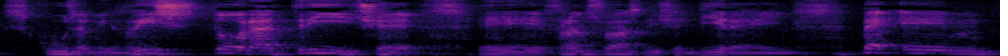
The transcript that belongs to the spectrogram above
scusami, ristoratrice, eh, Françoise dice direi. Beh, ehm,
